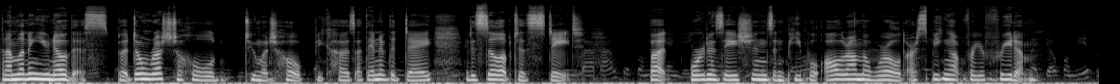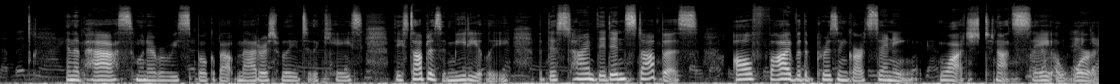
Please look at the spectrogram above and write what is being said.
and I'm letting you know this, but don't rush to hold too much hope because at the end of the day, it is still up to the state. But organizations and people all around the world are speaking up for your freedom. In the past, whenever we spoke about matters related to the case, they stopped us immediately. But this time, they didn't stop us. All five of the prison guards standing watch did not say a word.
